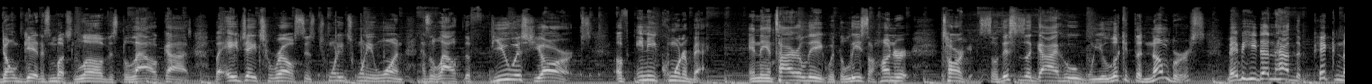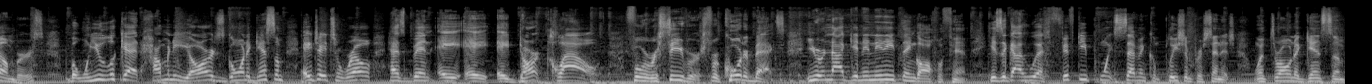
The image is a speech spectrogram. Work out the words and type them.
don't get as much love as the loud guys. But AJ Terrell, since 2021, has allowed the fewest yards of any cornerback in the entire league with at least 100 targets. So this is a guy who, when you look at the numbers, maybe he doesn't have the pick numbers, but when you look at how many yards going against him, AJ Terrell has been a, a, a dark cloud for receivers, for quarterbacks. You're not getting anything off of him. He's a guy who has 50.7 completion percentage when thrown against him.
